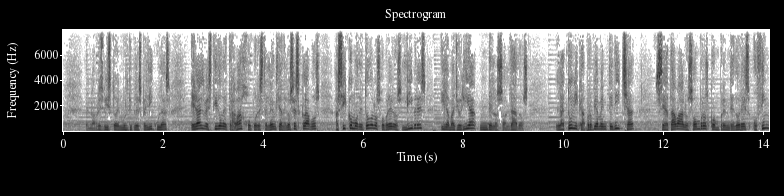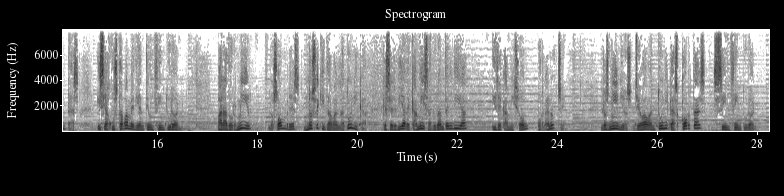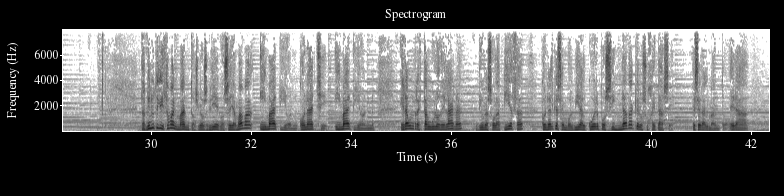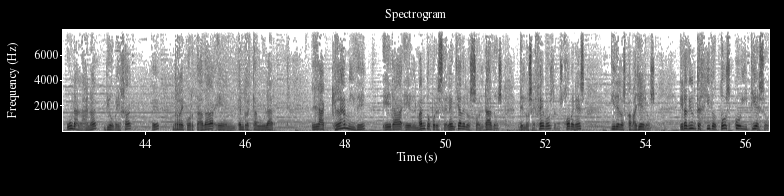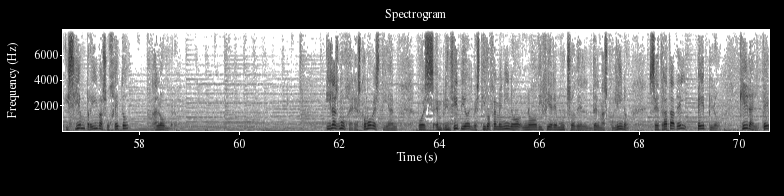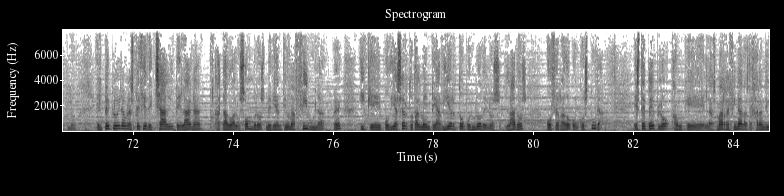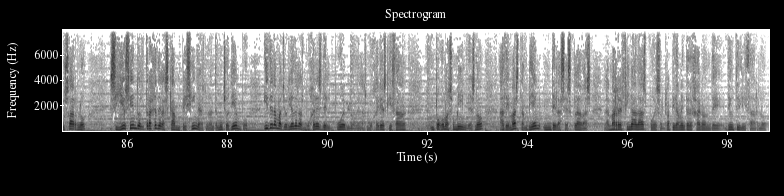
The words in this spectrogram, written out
lo habréis visto en múltiples películas, era el vestido de trabajo por excelencia de los esclavos, así como de todos los obreros libres y la mayoría de los soldados. La túnica propiamente dicha se ataba a los hombros con prendedores o cintas y se ajustaba mediante un cinturón. Para dormir, los hombres no se quitaban la túnica, que servía de camisa durante el día y de camisón por la noche. Los niños llevaban túnicas cortas sin cinturón. También utilizaban mantos los griegos, se llamaba imation, con H, imation. Era un rectángulo de lana de una sola pieza con el que se envolvía el cuerpo sin nada que lo sujetase. Ese era el manto, era una lana de oveja ¿eh? recortada en, en rectangular. La clámide era el manto por excelencia de los soldados, de los efebos, de los jóvenes y de los caballeros. Era de un tejido tosco y tieso y siempre iba sujeto al hombro. ¿Y las mujeres cómo vestían? Pues en principio el vestido femenino no difiere mucho del, masculino. Se trata del peplo. ¿Qué era el peplo? El peplo era una especie de chal de lana atado a los hombros mediante una fíbula ¿eh? y que podía ser totalmente abierto por uno de los lados o cerrado con costura. Este peplo, aunque las más refinadas dejaran de usarlo, siguió siendo el traje de las campesinas durante mucho tiempo y de la mayoría de las mujeres del pueblo, de las mujeres quizá un poco más humildes, ¿no? Además también de las esclavas. Las más refinadas pues rápidamente dejaron de, de utilizarlo.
